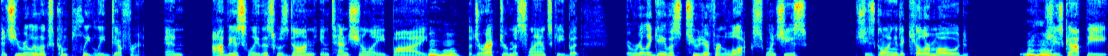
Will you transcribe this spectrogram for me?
and she really looks completely different. And obviously, this was done intentionally by mm-hmm. the director, Maslansky, but it really gave us two different looks. When she's she's going into killer mode, mm-hmm. she's got the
